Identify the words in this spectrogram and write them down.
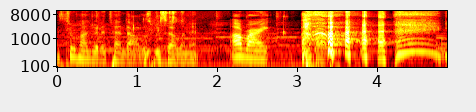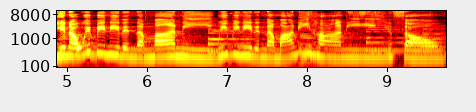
It's $210. We selling it. All right. you know, we be needing the money. We be needing the money, honey. So,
